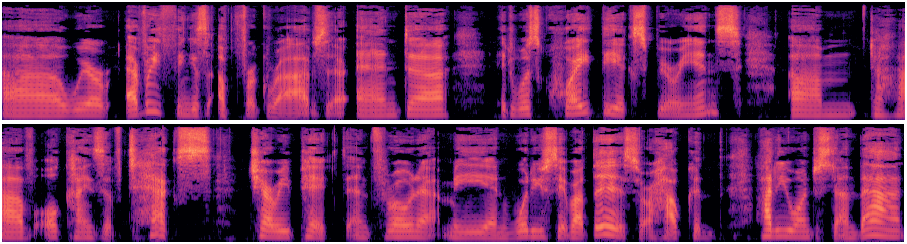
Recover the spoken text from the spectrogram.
uh, where everything is up for grabs. And uh, it was quite the experience um, to have all kinds of texts cherry picked and thrown at me. And what do you say about this? Or how could, how do you understand that?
